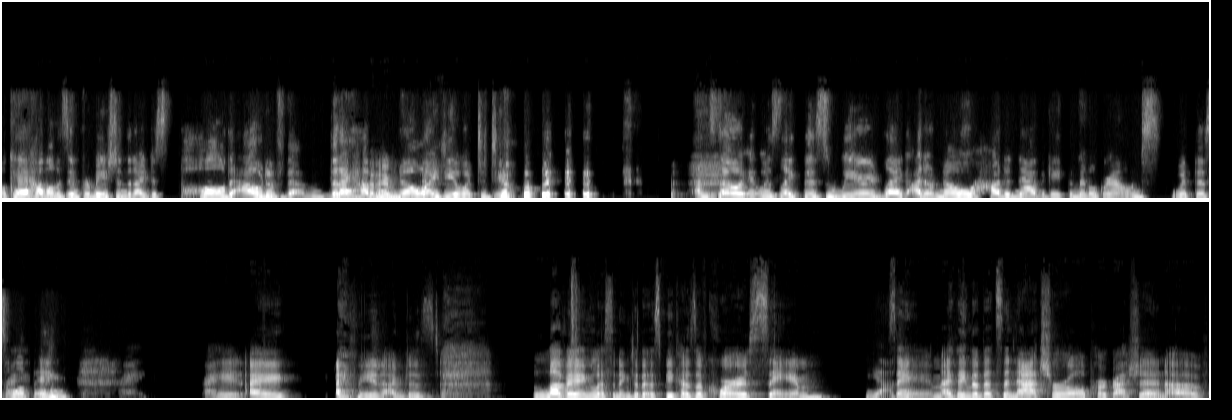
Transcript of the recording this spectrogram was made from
okay, I have all this information that I just pulled out of them that I have that no idea what to do. and so it was like this weird, like, I don't know how to navigate the middle ground with this right. whole thing. Right. I I mean, I'm just loving listening to this because of course, same. Yeah. Same. I think that that's the natural progression of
